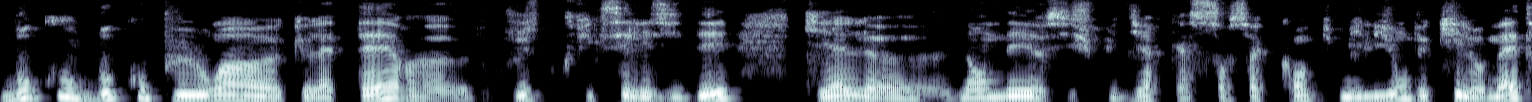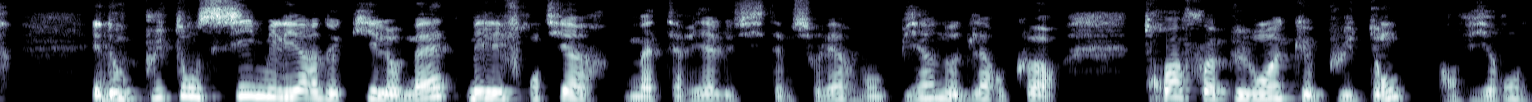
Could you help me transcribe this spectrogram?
beaucoup beaucoup plus loin que la Terre, donc juste pour fixer les idées, qui elle n'en est, si je puis dire, qu'à 150 millions de kilomètres. Et donc Pluton 6 milliards de kilomètres, mais les frontières matérielles du système solaire vont bien au-delà encore. Trois fois plus loin que Pluton, environ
